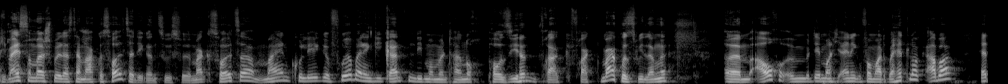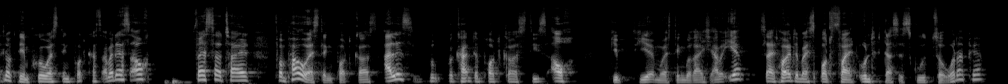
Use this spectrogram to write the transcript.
Ich weiß zum Beispiel, dass der Markus Holzer die ganz süß findet. Markus Holzer, mein Kollege, früher bei den Giganten, die momentan noch pausieren, fragt, fragt Markus, wie lange. Ähm, auch, äh, mit dem mache ich einige Formate bei Headlock, aber Headlock, dem Pro Wrestling Podcast, aber der ist auch fester Teil vom Power Wrestling Podcast. Alles be bekannte Podcasts, die es auch gibt hier im Wrestling-Bereich. Aber ihr seid heute bei Spotify und das ist gut so, oder, Per?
